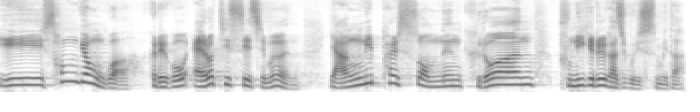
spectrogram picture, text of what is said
이 성경과 그리고 에로티시즘은 양립할 수 없는 그러한 분위기를 가지고 있습니다.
